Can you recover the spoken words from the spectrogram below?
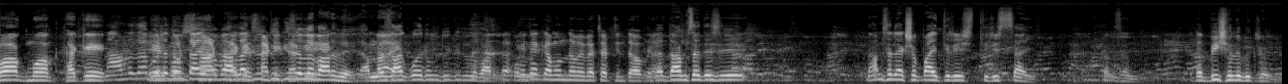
রগ মগ থাকে হবে। বাড়বে। আমরা যা কই তুমি দুই কেজি বাড়বে। এটা কেমন দামে বেচার চিন্তা ভাবনা? এটার দাম চাইতেছি দাম ছিল একশো পঁয়ত্রিশ তিরিশ চাই। এটা বিশ হলে বিক্রি হবে।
